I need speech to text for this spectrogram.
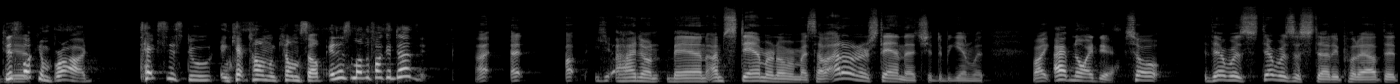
This fucking broad texted this dude and kept telling him to kill himself, and this motherfucker does it. I, I, I, I don't, man. I'm stammering over myself. I don't understand that shit to begin with. Like, I have no idea. so there was there was a study put out that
